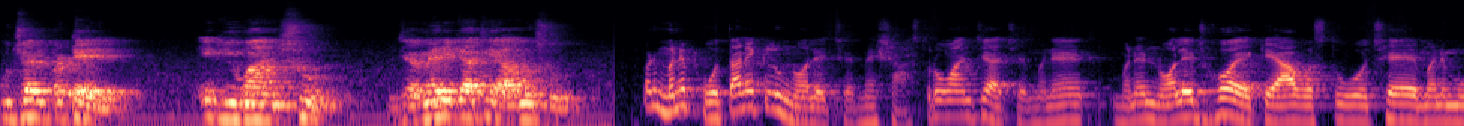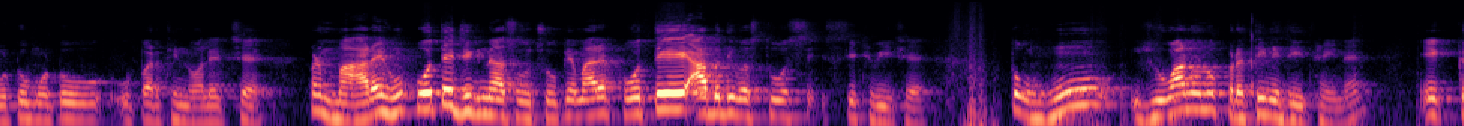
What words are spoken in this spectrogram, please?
પૂજન પટેલ એક યુવાન છું, જે અમેરિકાથી આવું છું. પણ મને પોતાને કેટલું નોલેજ છે? મેં શાસ્ત્રો વાંચ્યા છે. મને મને નોલેજ હોય કે આ વસ્તુઓ છે, મને મોટું મોટું ઉપરથી નોલેજ છે. પણ મારે હું પોતે જિજ્ઞાસુ છું કે મારે પોતે આ બધી વસ્તુઓ શીખવી છે. તો હું યુવાનોનો પ્રતિનિધિ થઈને એક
